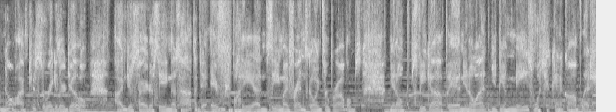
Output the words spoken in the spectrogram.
"No, I'm just a regular Joe. I'm just tired of seeing this happen to everybody and seeing my friends going through problems. You know, speak up, and you know what? You'd be amazed what you can accomplish."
